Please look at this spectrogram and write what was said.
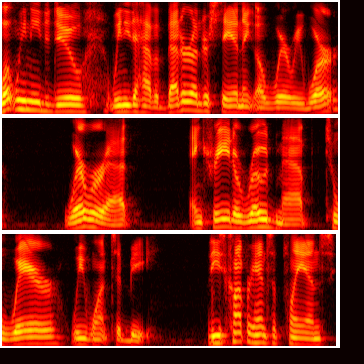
What we need to do, we need to have a better understanding of where we were, where we're at, and create a roadmap to where we want to be. These comprehensive plans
